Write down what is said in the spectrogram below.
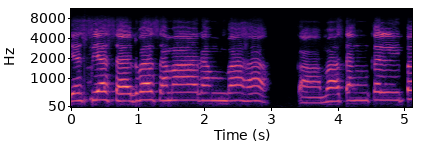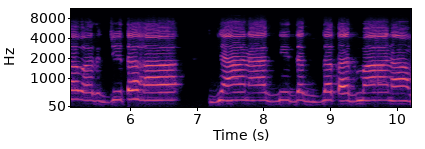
యస్య సర్వ సమారంభః కామ సంకల్పవర్జిత జ్ఞానాగ్నిదగ్ధ కర్మాణం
